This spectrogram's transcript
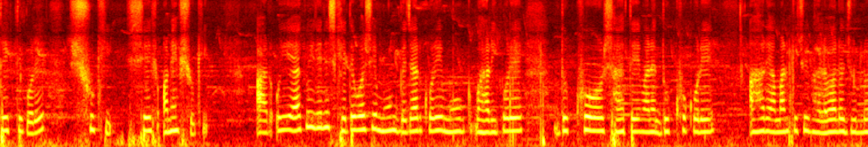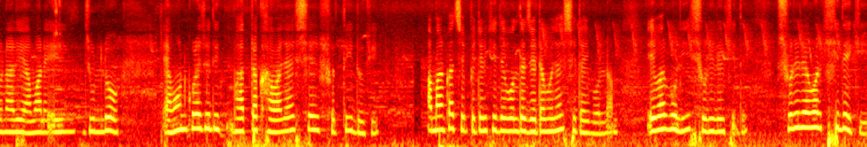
তৃপ্তি করে সুখী, সে অনেক সুখী। আর ওই একই জিনিস খেতে বসে মুখ বেজার করে, মুখ ভারী করে দুঃখর সাথে মানে দুঃখ করে আহারে, আমার কিছুই ভালো ভালো জুড়লো না রে। আমার এই জুড়লো, এমন করে যদি ভাতটা খাওয়া যায়, সে সত্যিই দুঃখী। আমার কাছে পেটের খিদে বলতে যেটা বোঝায়, সেটাই বললাম। এবার বলি শরীরের খিদে। শরীরে আবার খিদে কী?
